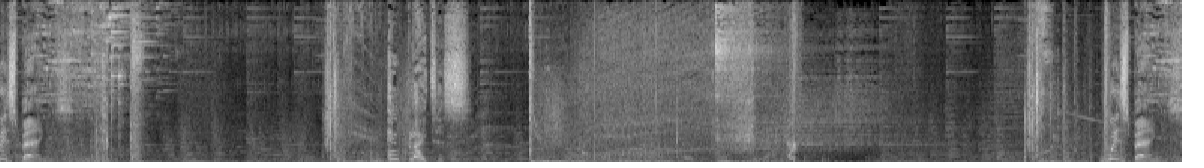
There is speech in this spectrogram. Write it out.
Whiz bangs! Inflatus! Whiz bangs!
